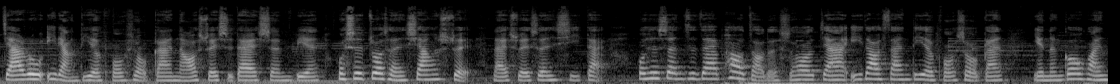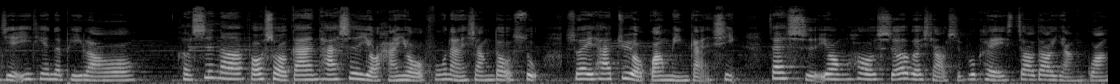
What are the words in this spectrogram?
加入一两滴的佛手柑，然后随时带在身边，或是做成香水来随身携带，或是甚至在泡澡的时候加一到三滴的佛手柑，也能够缓解一天的疲劳哦。可是呢，佛手柑它是有含有呋喃香豆素，所以它具有光敏感性，在使用后十二个小时不可以照到阳光。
